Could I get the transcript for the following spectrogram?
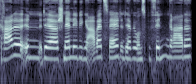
Gerade in der schnelllebigen Arbeitswelt, in der wir uns befinden gerade,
